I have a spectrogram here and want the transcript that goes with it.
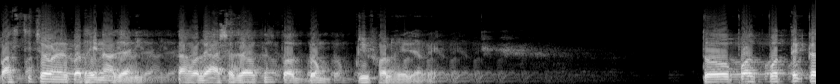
পাঁচটি চরণের কথাই না জানি, তাহলে আসা যাওয়া কিন্তু একদম বিফল হয়ে যাবে। তো প্রত্যেকটা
